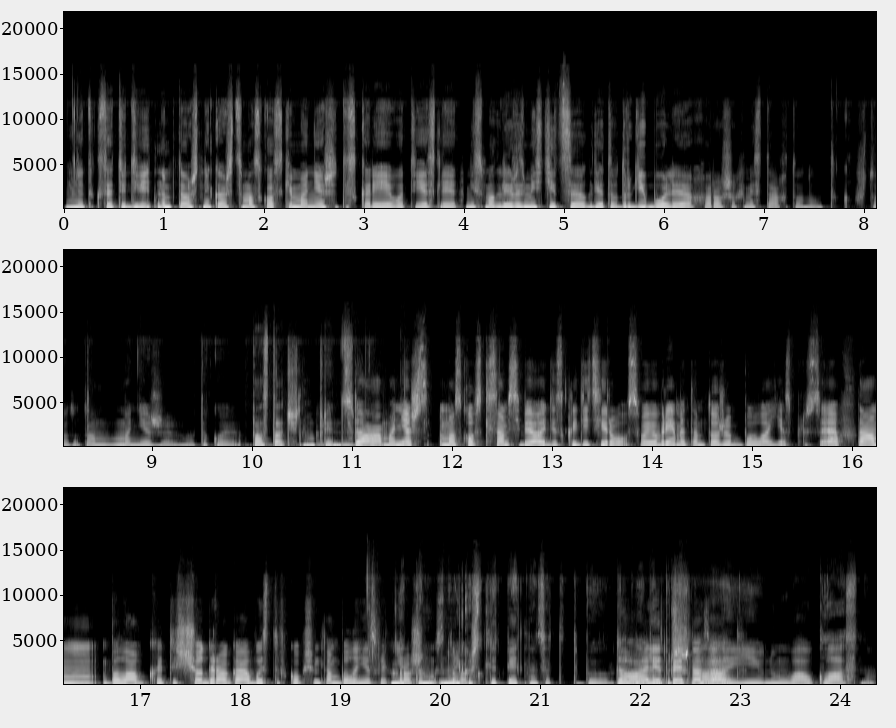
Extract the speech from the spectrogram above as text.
Это, кстати, удивительно, потому что, мне кажется, московский манеж это скорее вот если не смогли разместиться где-то в других более хороших местах, то ну вот что-то там в манеже такое по остаточному принципу. Да, манеж московский сам себя дискредитировал. В свое время там тоже была ЕС плюс F. Там была какая-то еще дорогая выставка. В общем, там было несколько Нет, хороших там, выставок. Ну, мне кажется, лет пять назад это было. Да, лет пять назад. И, ну, вау, классно.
